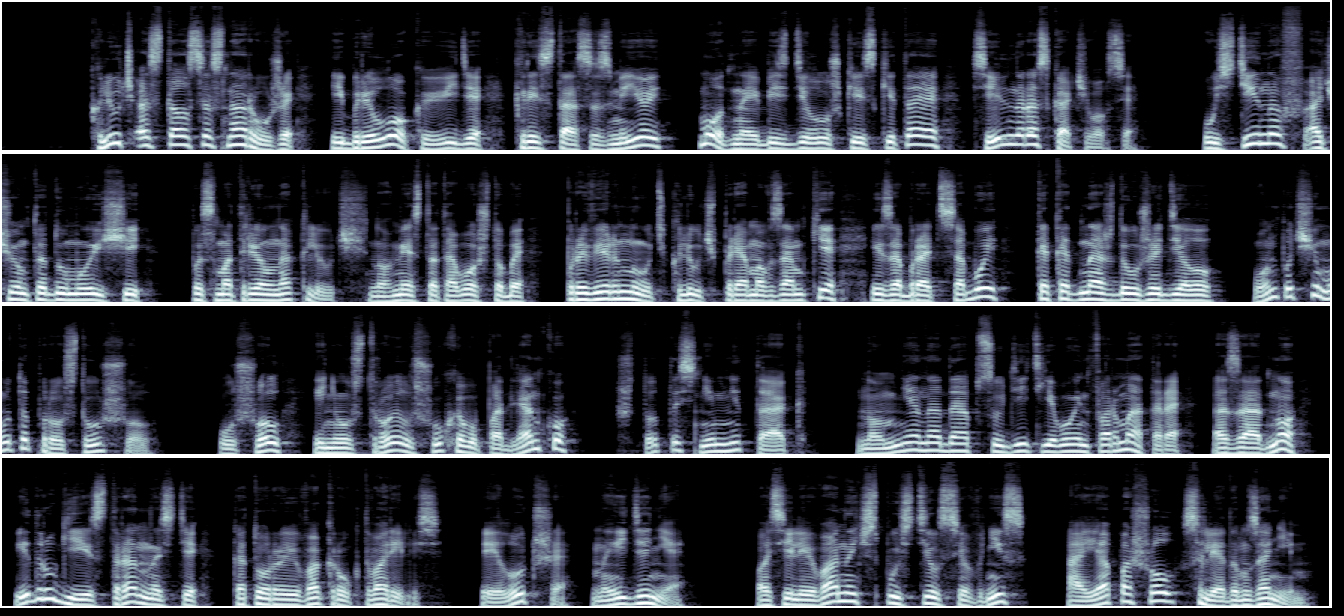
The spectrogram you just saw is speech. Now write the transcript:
Ключ остался снаружи, и брелок в виде креста со змеей, модная безделушка из Китая, сильно раскачивался. Устинов, о чем-то думающий, посмотрел на ключ, но вместо того, чтобы провернуть ключ прямо в замке и забрать с собой, как однажды уже делал, он почему-то просто ушел. Ушел и не устроил Шухову подлянку? Что-то с ним не так. Но мне надо обсудить его информатора, а заодно и другие странности, которые вокруг творились. И лучше наедине. Василий Иванович спустился вниз, а я пошел следом за ним.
